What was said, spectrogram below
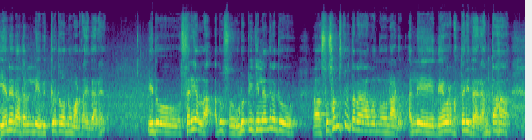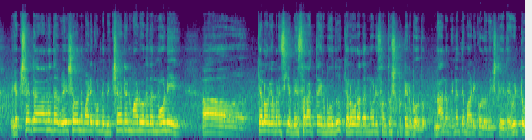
ಏನೇನು ಅದರಲ್ಲಿ ವಿಕೃತವನ್ನು ಮಾಡ್ತಾ ಇದ್ದಾರೆ. ಇದು ಸರಿಯಲ್ಲ. ಅದು ಸು, ಉಡುಪಿ ಜಿಲ್ಲೆ ಅಂದರೆ ಅದು ಸುಸಂಸ್ಕೃತರ ಒಂದು ನಾಡು. ಅಲ್ಲಿ ದೇವರ ಭಕ್ತರಿದ್ದಾರೆ. ಅಂತಹ ಯಕ್ಷಗಾನದ ವೇಷವನ್ನು ಮಾಡಿಕೊಂಡು ಭಿಕ್ಷಾಟನೆ ಮಾಡುವಾಗ ಅದನ್ನು ನೋಡಿ ಕೆಲವರಿಗೆ ಮನಸ್ಸಿಗೆ ಬೇಸರ ಆಗ್ತಾ ಇರ್ಬೋದು. ಕೆಲವರು ಅದನ್ನು ನೋಡಿ ಸಂತೋಷಪಟ್ಟಿರ್ಬೋದು. ನಾನು ವಿನಂತಿ ಮಾಡಿಕೊಳ್ಳುವುದು ಇಷ್ಟೇ. ದಯವಿಟ್ಟು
